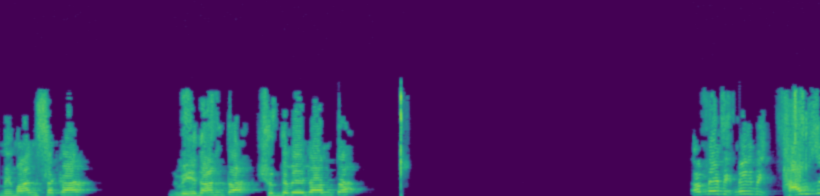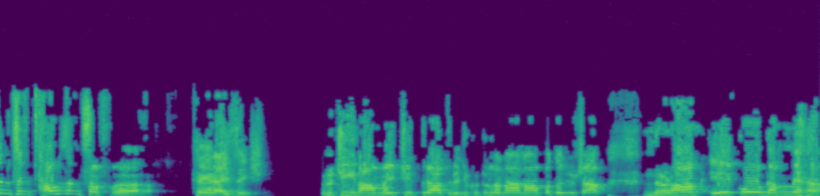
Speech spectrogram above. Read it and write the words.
Mimansaka, Vedanta, Shuddha Vedanta. May be may be thousands and thousands of theorization रुचीना वैचित्रा त्रिजकुटुल पतजुषा नृण एको गम्य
